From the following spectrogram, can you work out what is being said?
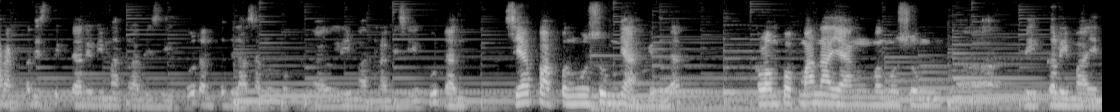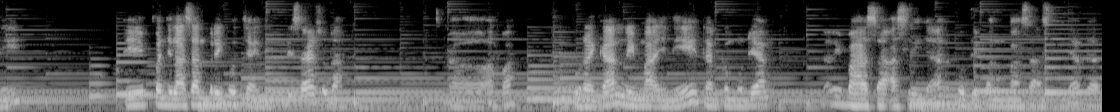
karakteristik dari lima tradisi itu dan penjelasan untuk eh, lima tradisi itu dan siapa pengusungnya gitu ya kelompok mana yang mengusung uh, di kelima ini di penjelasan berikutnya ini jadi saya sudah uh, apa uraikan lima ini dan kemudian dari bahasa aslinya, kutipan bahasa aslinya dan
